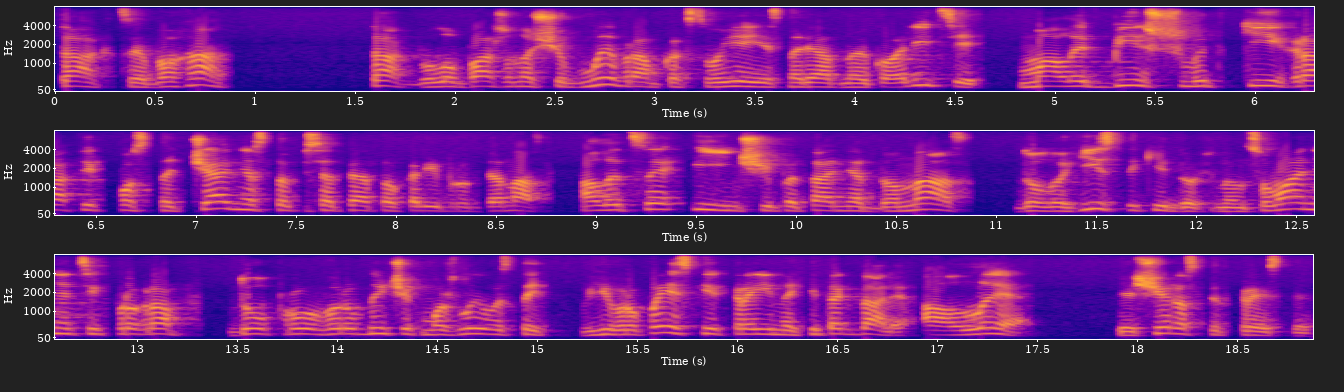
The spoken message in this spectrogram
Так, це багато. Так, було бажано, щоб ми в рамках своєї снарядної коаліції мали більш швидкий графік постачання 155-го калібру для нас, але це інші питання до нас, до логістики, до фінансування цих програм, до виробничих можливостей в європейських країнах і так далі. Але я ще раз підкреслюю,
